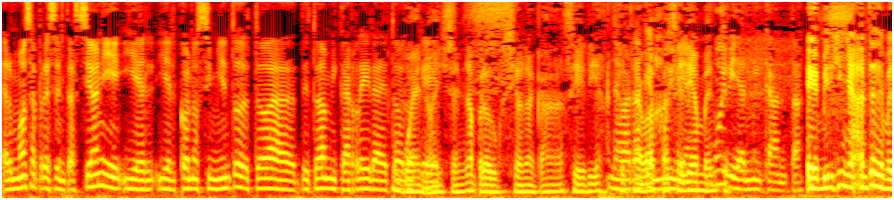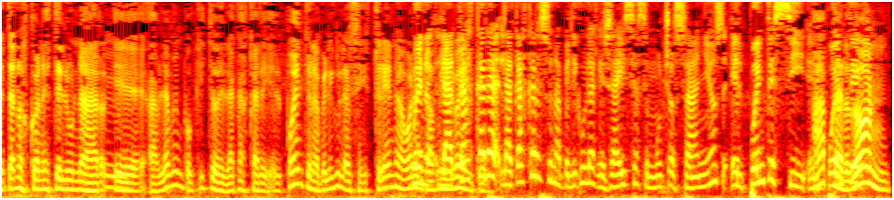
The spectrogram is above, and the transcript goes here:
hermosa presentación y, y el, y el conocimiento de toda, de toda mi carrera, de todo bueno, lo que hice una producción acá seria. La que trabaja muy bien, seriamente. muy bien, me encanta. Eh, Virginia, antes de meternos con este lunar, Mm. eh, hablame un poquito de La Cáscara y el Puente. Una película que se estrena ahora Bueno, en la 2020. cáscara, la cáscara es una película que ya hice hace muchos años. El puente sí, el ah, puente perdón,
